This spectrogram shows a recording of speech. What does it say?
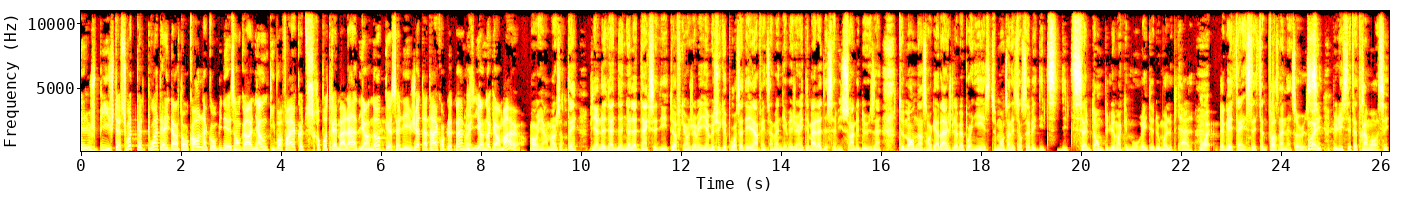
Euh, je- Puis je te souhaite que toi, tu aies dans ton corps la combinaison gagnante qui va faire que tu seras pas très malade. Il y en a que ça les jette à terre complètement, puis Ouais. il y en a qui en meurent. Oh, il en mange certains. Puis il y en a, y là-dedans que c'est des toughs qui ont jamais. Il y a un monsieur qui a passé à télé en fin de semaine, il avait jamais été malade de sa vie, 62 ans. Tout le monde dans son garage l'avait poigné. Tout le monde s'en est sorti avec des petits, des petits symptômes, puis lui a manqué de mourir, il était deux mois à l'hôpital. Ouais. Le gars, c'était un- c'était une force de la nature. Puis lui, il s'est fait ramasser.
